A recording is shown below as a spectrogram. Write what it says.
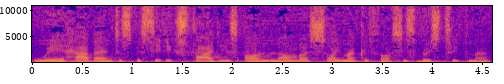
we haven't specific studies on lumbar kyphosis brace treatment.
